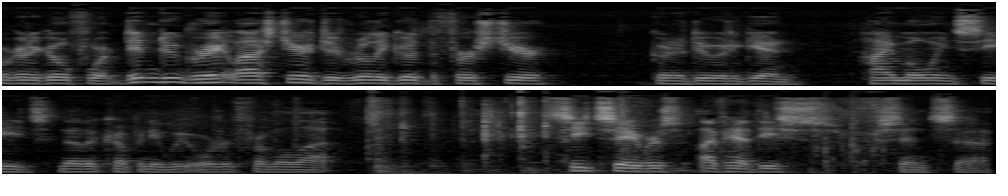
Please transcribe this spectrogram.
We're going to go for it. Didn't do great last year. Did really good the first year. Going to do it again. High Mowing Seeds, another company we order from a lot. Seed Savers. I've had these since uh,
